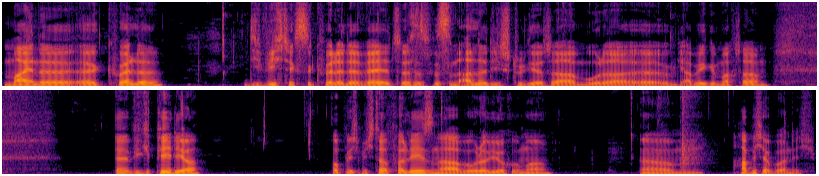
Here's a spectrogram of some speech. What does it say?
meine äh, Quelle, die wichtigste Quelle der Welt, das wissen alle, die studiert haben oder äh, irgendwie Abi gemacht haben, äh, Wikipedia, ob ich mich da verlesen habe oder wie auch immer. Ähm, habe ich aber nicht.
